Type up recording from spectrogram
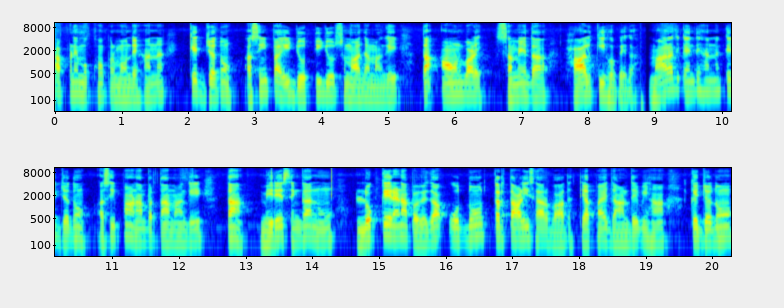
ਆਪਣੇ ਮੁਖੋਂ ਫਰਮਾਉਂਦੇ ਹਨ ਕਿ ਜਦੋਂ ਅਸੀਂ ਭਾਈ ਜੋਤੀ ਜੋਤ ਸਮਾ ਜਾਵਾਂਗੇ, ਤਾਂ ਆਉਣ ਵਾਲੇ ਸਮੇਂ ਦਾ ਹਾਲ ਕੀ ਹੋਵੇਗਾ? ਮਹਾਰਾਜ ਕਹਿੰਦੇ ਹਨ ਕਿ ਜਦੋਂ ਅਸੀਂ ਭਾਣਾ ਵਰਤਾਵਾਂਗੇ, ਤਾਂ ਮੇਰੇ ਸਿੰਘਾਂ ਨੂੰ ਲੁੱਕ ਰਹਿਣਾ ਪਵੇਗਾ। ਉਦੋਂ 43 ਸਾਲ ਬਾਅਦ ਤੇ ਆਪਾਂ ਇਹ ਜਾਣਦੇ ਵੀ ਹਾਂ ਕਿ ਜਦੋਂ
